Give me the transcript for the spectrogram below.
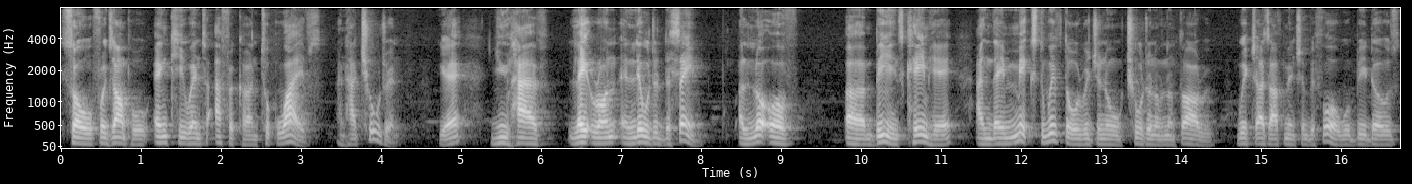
So, for example, Enki went to Africa and took wives and had children, yeah. You have later on Enlil did the same a lot of um, beings came here and they mixed with the original children of Natharu, which, as I've mentioned before, would be those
